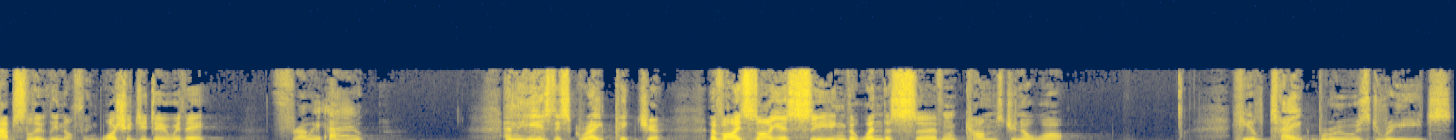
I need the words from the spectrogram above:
Absolutely nothing. What should you do with it? Throw it out. And here's this great picture of Isaiah seeing that when the servant comes, do you know what? He'll take bruised reeds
